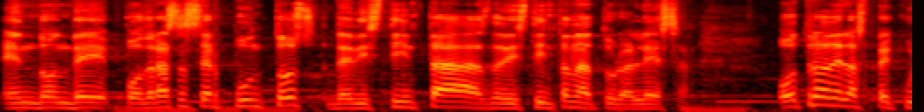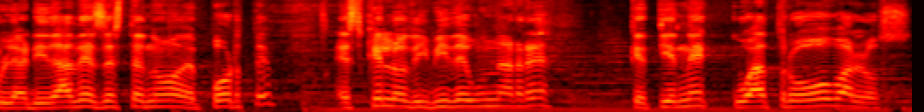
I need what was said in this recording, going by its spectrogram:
en donde podrás hacer puntos de, distintas, de distinta naturaleza. Otra de las peculiaridades de este nuevo deporte es que lo divide una red que tiene cuatro óvalos.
